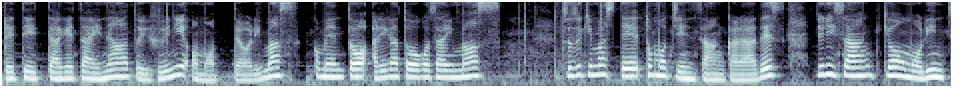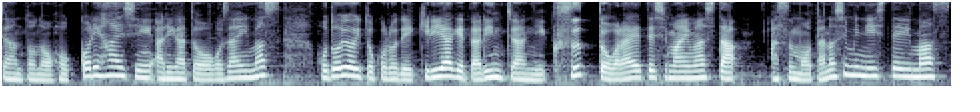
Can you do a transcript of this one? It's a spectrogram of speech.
れて行ってあげたいなというふうに思っておりますコメントありがとうございます続きまして、ともちんさんからです。ジュリさん、今日もりんちゃんとのほっこり配信ありがとうございます。程よいところで切り上げたりんちゃんにくすっと笑えてしまいました。明日も楽しみにしています。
